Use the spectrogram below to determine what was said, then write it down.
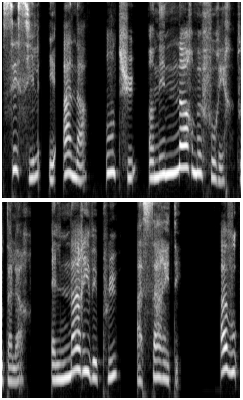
Cécile et Anna ont eu un énorme fou rire tout à l'heure. Elles n'arrivaient plus à s'arrêter. À vous.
